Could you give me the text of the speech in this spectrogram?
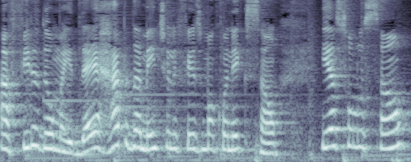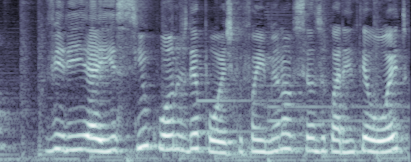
A filha deu uma ideia, rapidamente ele fez uma conexão. E a solução viria aí cinco anos depois, que foi em 1948,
